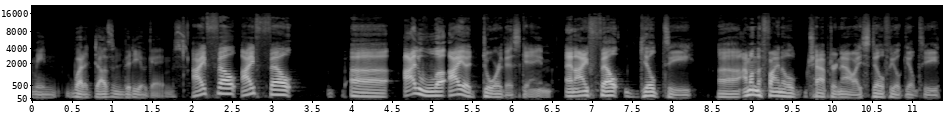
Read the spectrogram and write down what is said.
I mean, what a dozen video games. I felt I felt uh I love I adore this game and I felt guilty. Uh, I'm on the final chapter now. I still feel guilty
